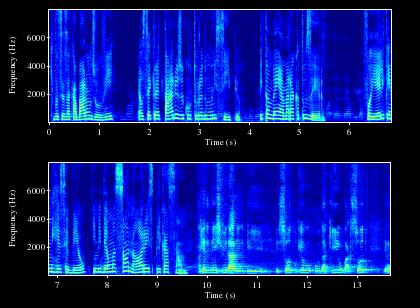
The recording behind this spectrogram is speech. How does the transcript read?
que vocês acabaram de ouvir, é o secretário de cultura do município e também é maracatuzeiro. Foi ele quem me recebeu e me deu uma sonora explicação. A gente é deixa virado e, e, e solto, porque o, o, daqui, o baque solto, ele é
